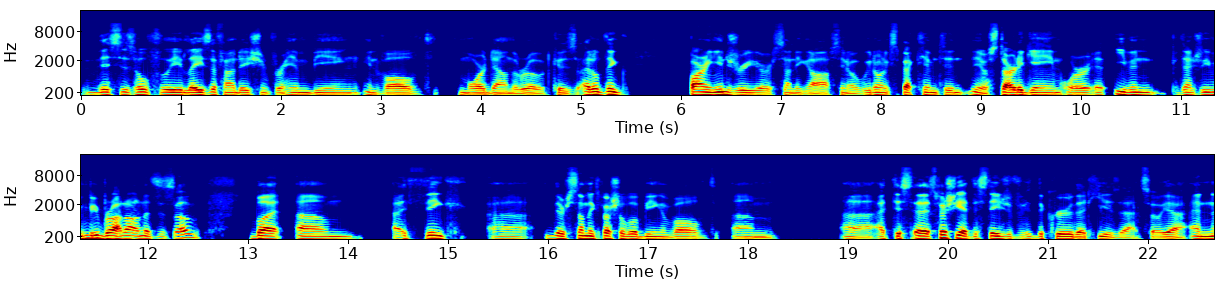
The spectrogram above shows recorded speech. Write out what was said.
this is hopefully lays the foundation for him being involved more down the road because I don't think barring injury or sending offs, you know, we don't expect him to, you know, start a game or uh, even potentially even be brought on as a sub. But um, I think uh, there's something special about being involved um, uh, at this, especially at the stage of the career that he is at. So yeah, and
